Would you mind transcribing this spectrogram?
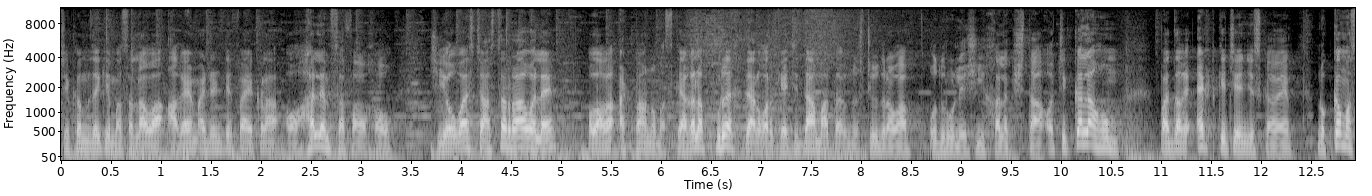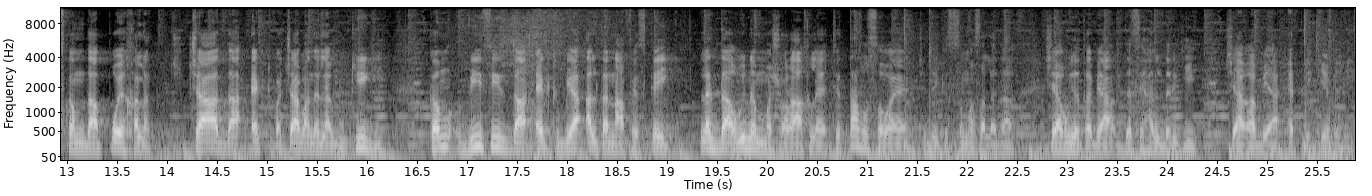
چې کوم ځای کې مسله وه هغه هم ايډنټيفای کړه او حل هم صفا وخو چې یو وایس چانسلر راولی او هغه اټانومس کې هغه پوره اختیار ورکړي چې دا ماته یونیورسيټي دروا او درول شي خلک شته او چې کله هم په دغه اکټ کې چینجز کوي نو کم از کم دا پوه خلک چې چا دا اکټ په چا باندې لاګو کیږي کم وی سیز دا اکټ بیا الته نافذ کوي لږ د هغوی نه مشوره اخلی چې تاسو څه وایئ چې دې کې څه مسله ده چې هغوی درته بیا داسې حل درکړي چې هغه بیا اپلیکیبل وي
